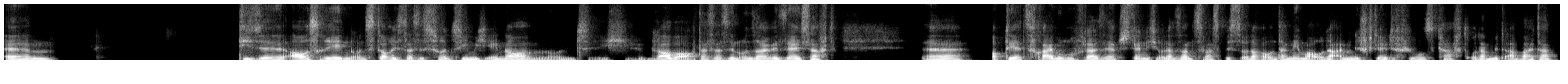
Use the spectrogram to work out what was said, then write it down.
Ähm, diese Ausreden und Stories, das ist schon ziemlich enorm. Und ich glaube auch, dass das in unserer Gesellschaft äh, ob du jetzt Freiberufler, selbstständig oder sonst was bist oder Unternehmer oder Angestellte, Führungskraft oder Mitarbeiter,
